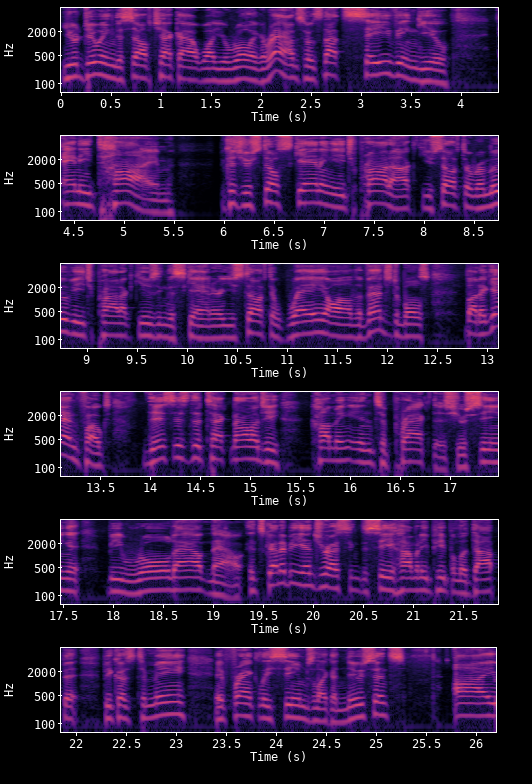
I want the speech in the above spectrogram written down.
you're doing the self checkout while you're rolling around, so it's not saving you any time because you're still scanning each product. You still have to remove each product using the scanner. You still have to weigh all the vegetables. But again, folks, this is the technology coming into practice. You're seeing it be rolled out now. It's going to be interesting to see how many people adopt it because to me, it frankly seems like a nuisance. I,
